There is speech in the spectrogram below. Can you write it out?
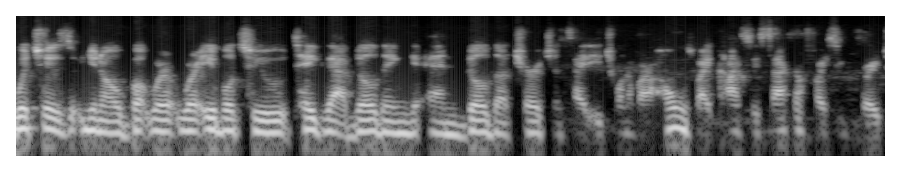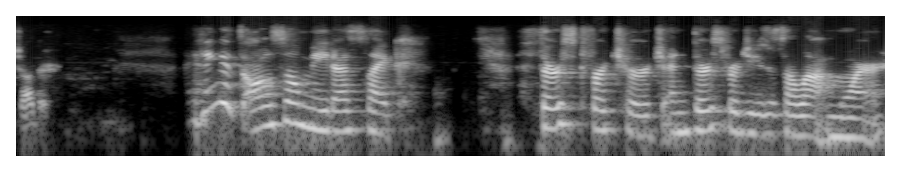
which is you know but we're, we're able to take that building and build a church inside each one of our homes by constantly sacrificing for each other. I think it's also made us like thirst for church and thirst for jesus a lot more.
